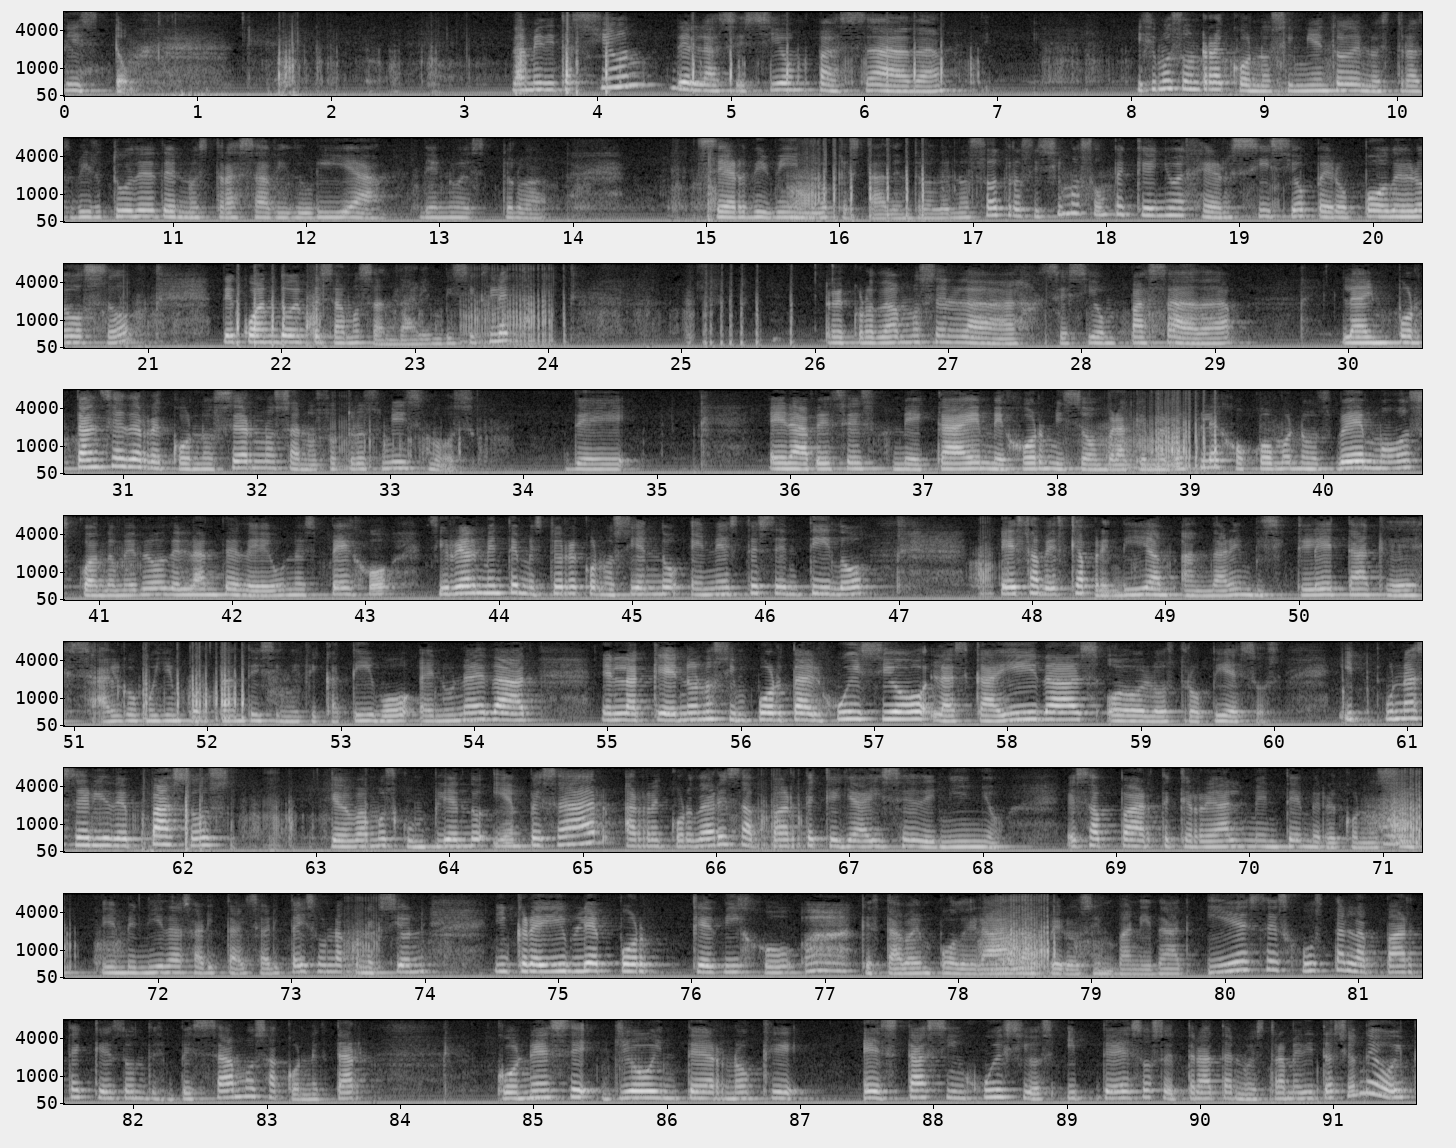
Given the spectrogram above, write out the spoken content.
Listo. La meditación de la sesión pasada hicimos un reconocimiento de nuestras virtudes, de nuestra sabiduría, de nuestro ser divino que está dentro de nosotros. Hicimos un pequeño ejercicio, pero poderoso, de cuando empezamos a andar en bicicleta. Recordamos en la sesión pasada la importancia de reconocernos a nosotros mismos, de era a veces me cae mejor mi sombra que mi reflejo, cómo nos vemos cuando me veo delante de un espejo, si realmente me estoy reconociendo en este sentido, esa vez que aprendí a andar en bicicleta, que es algo muy importante y significativo en una edad en la que no nos importa el juicio, las caídas o los tropiezos. Y una serie de pasos que vamos cumpliendo y empezar a recordar esa parte que ya hice de niño, esa parte que realmente me reconocí. Bienvenida Sarita. Y Sarita hizo una conexión increíble porque dijo ah, que estaba empoderada pero sin vanidad. Y esa es justa la parte que es donde empezamos a conectar con ese yo interno que está sin juicios y de eso se trata nuestra meditación de hoy,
